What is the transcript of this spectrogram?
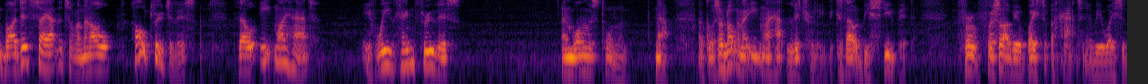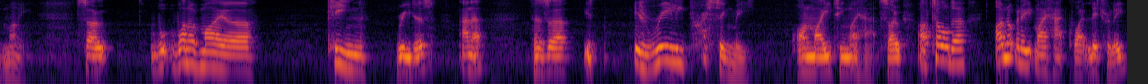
But I did say at the time, and I'll hold true to this, they'll eat my hat if we came through this and won this tournament. Now, of course, I'm not going to eat my hat literally because that would be stupid. For for some, it'd be a waste of a hat and it would be a waste of money. So, w- one of my uh, keen readers, Anna, has uh, is is really pressing me on my eating my hat. So I've told her I'm not going to eat my hat quite literally.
